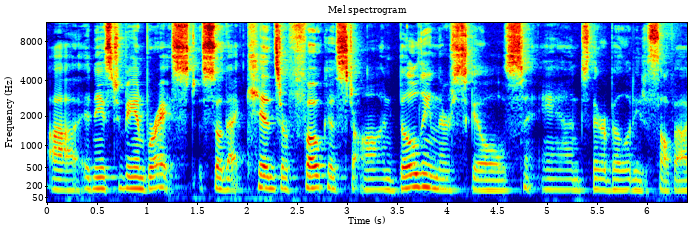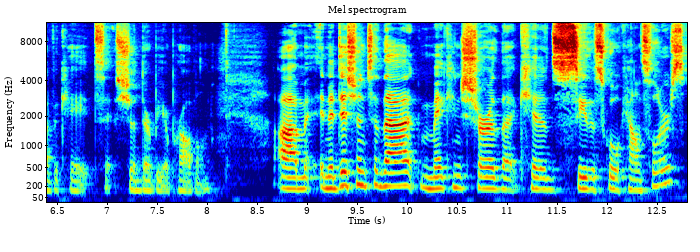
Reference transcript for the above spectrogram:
uh, it needs to be embraced so that kids are focused on building their skills and their ability to self advocate should there be a problem. Um, in addition to that, making sure that kids see the school counselors,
